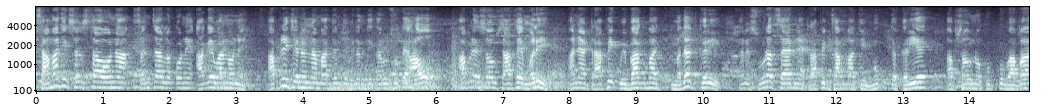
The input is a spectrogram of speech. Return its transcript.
સામાજિક સંસ્થાઓના સંચાલકોને, આગેવાનોને આપણી ચેનલના માધ્યમથી વિનંતી કરું છું કે આવો આપણે સૌ સાથે મળી અને આ ટ્રાફિક વિભાગમાં મદદ કરી અને સુરત શહેરને ટ્રાફિક જામમાંથી મુક્ત કરીએ. આપ સૌનો ખૂબ ખૂબ આભાર.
